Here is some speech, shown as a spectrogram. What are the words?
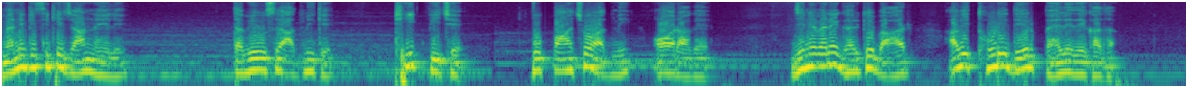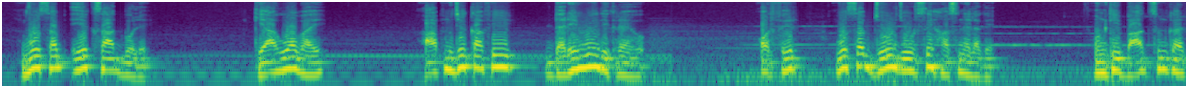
मैंने किसी की जान नहीं ली। तभी उस आदमी के ठीक पीछे वो पाँचों आदमी और आ गए, जिन्हें मैंने घर के बाहर अभी थोड़ी देर पहले देखा था। वो सब एक साथ बोले, क्या हुआ भाई? आप मुझे काफ़ी डरे हुए दिख रहे हो। और फिर वो सब ज़ोर ज़ोर से हंसने लगे। उनकी बात सुनकर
